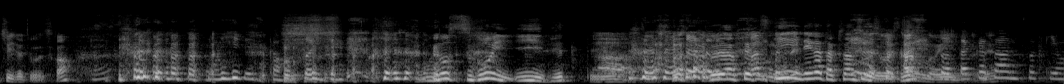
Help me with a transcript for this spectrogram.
ついたってことですか？もういいですか？ほっといて。ものすごいいいねっていう。あそれじゃなくて、数のね。いいねがたくさんついたってことですね。数のねたくさんつきも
